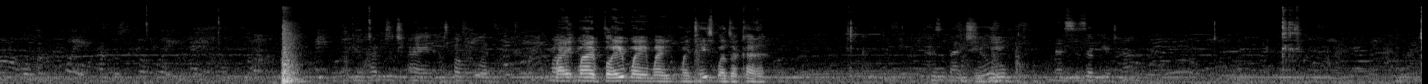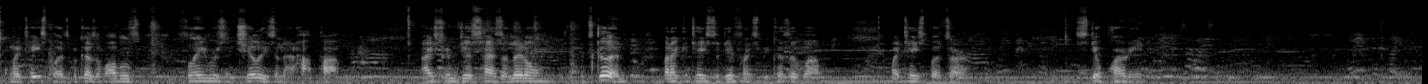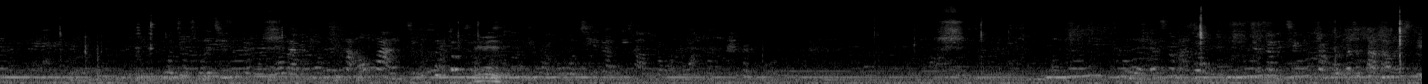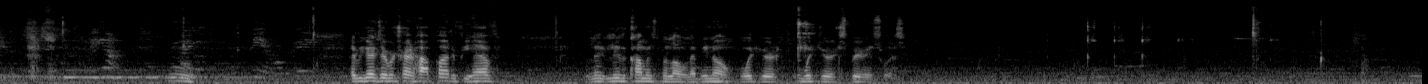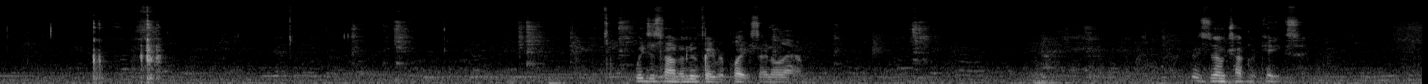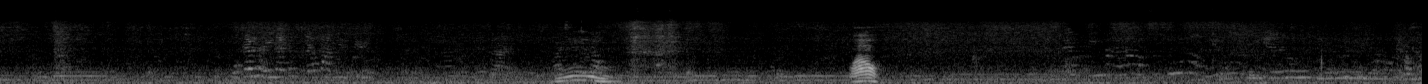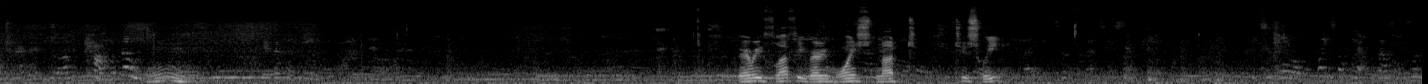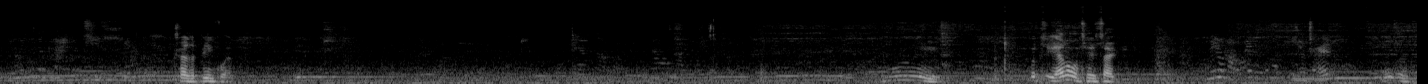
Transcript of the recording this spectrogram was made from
You'll have to try it and tell me what. My my my, my my taste buds are kind of because of that chili Mhm. messes up your tongue. my taste buds because of all those flavors and chilies in that hot pot. Ice cream just has a little, it's good, but I can taste the difference because of um, my taste buds are still partying. Guys ever tried hot pot? If you have, leave the comments below. Let me know what your what your experience was. We just found a new favorite place. I know that. There's no chocolate cakes. Mm. Wow. Mm. Very fluffy, very moist, not too sweet. Try the pink one. Mm. What's the yellow one taste like? You try it? Mm-mm.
